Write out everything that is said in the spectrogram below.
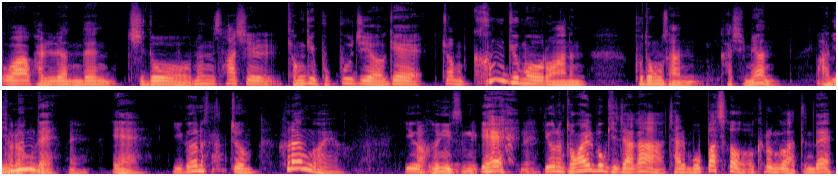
와 관련된 지도는 사실 경기 북부 지역에 좀 큰 규모로 하는 부동산 가시면 많더라고요. 있는데, 네. 예, 이거는 좀 흔한 거예요. 이거 아, 흔히 있습니까? 예. 네. 이거는 동아일보 기자가 잘 못 봐서 그런 것 같은데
